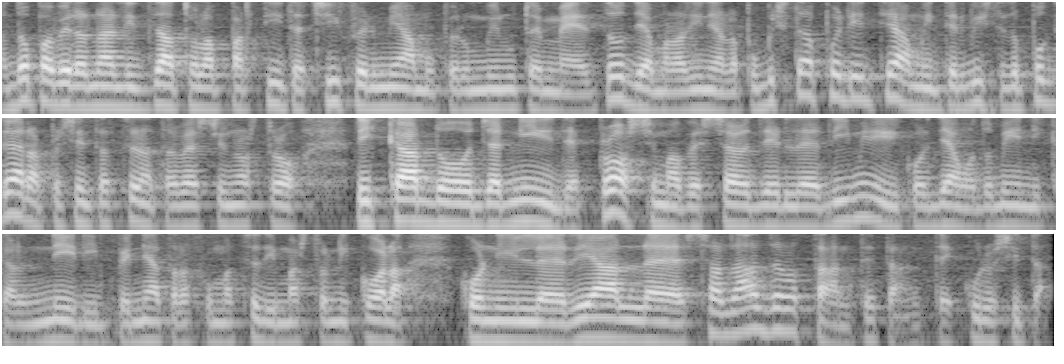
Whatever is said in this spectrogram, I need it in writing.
dopo aver analizzato la partita ci fermiamo per un minuto e mezzo, diamo la linea alla pubblicità, poi rientriamo interviste dopo gara, presentazione attraverso il nostro Riccardo Giannini del prossimo avversario del Rimini, ricordiamo domenica al Neri impegnata la formazione di Mastro Nicola con il Real San Lazzaro, tante tante curiosità.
